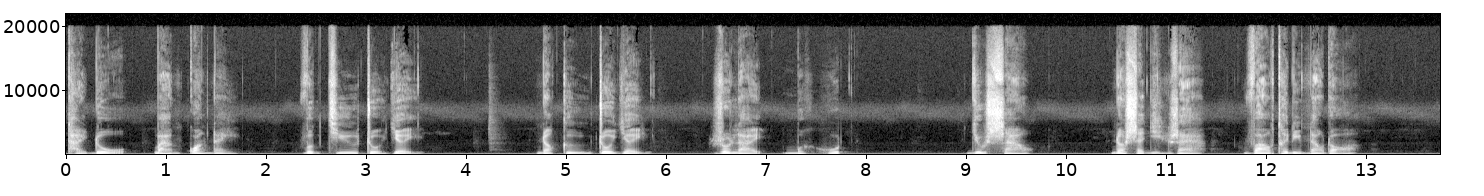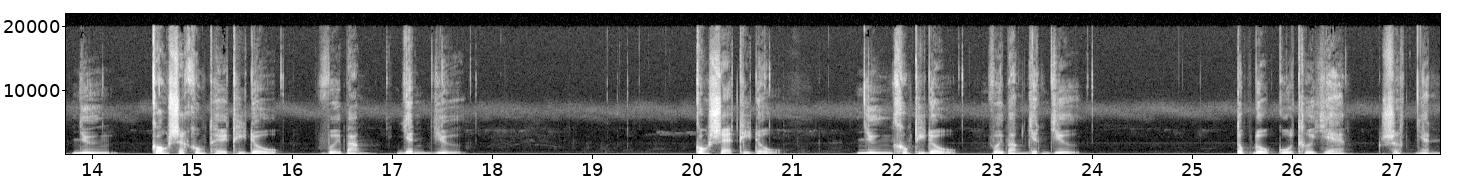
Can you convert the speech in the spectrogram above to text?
Thái độ bàng quan này vẫn chưa trỗi dậy. Nó cứ trỗi dậy rồi lại mất hút. Dù sao, nó sẽ diễn ra vào thời điểm nào đó, nhưng con sẽ không thể thi đậu với bằng danh dự. Con sẽ thi đậu, nhưng không thi đậu với bằng danh dự. Tốc độ của thời gian rất nhanh,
